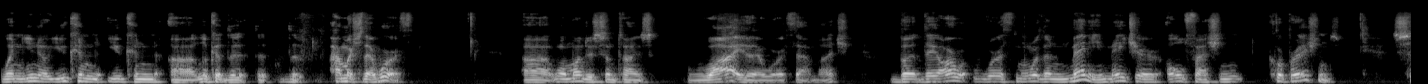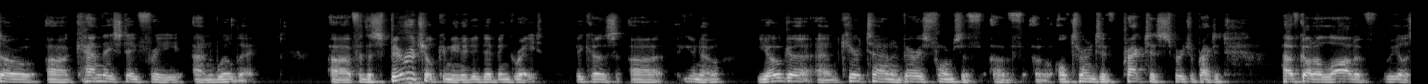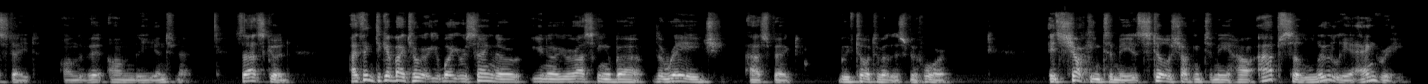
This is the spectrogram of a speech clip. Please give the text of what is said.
When you know you can you can uh, look at the, the, the how much they're worth uh, one wonders sometimes why they're worth that much, but they are worth more than many major old fashioned corporations. So, uh, can they stay free and will they? Uh, for the spiritual community, they've been great because, uh, you know, yoga and kirtan and various forms of, of, of alternative practice, spiritual practice, have got a lot of real estate on the, on the internet. So that's good. I think to get back to what you were saying, though, you know, you're asking about the rage aspect. We've talked about this before. It's shocking to me. It's still shocking to me how absolutely angry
